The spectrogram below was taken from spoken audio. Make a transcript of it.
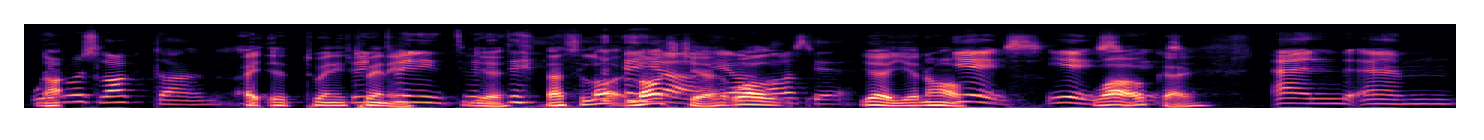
When No. was lockdown? Uh, 2020. 2020, yeah, that's a lot. Last Yeah, year. yeah, well, last year. yeah, year and a half. Yes, yes. Wow, yes. okay. And um,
